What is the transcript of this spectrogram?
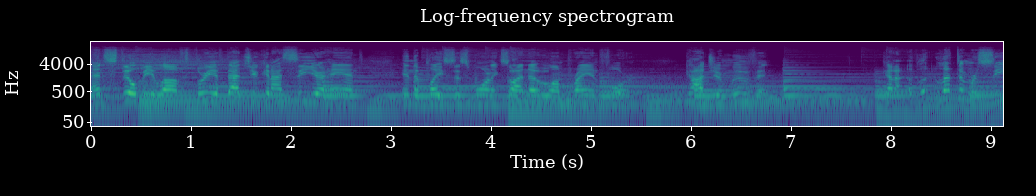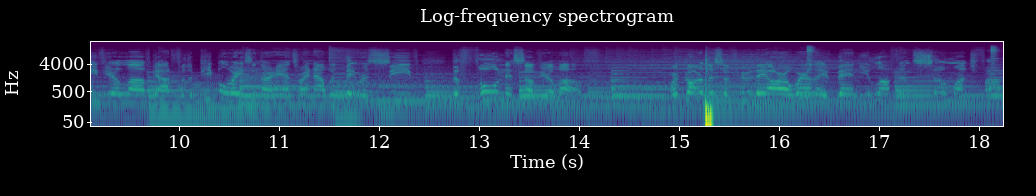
and still be loved. Three, if that's you, can I see your hand in the place this morning so I know who I'm praying for? God, you're moving. God, let them receive your love, God. For the people raising their hands right now, would they receive the fullness of your love? Regardless of who they are or where they've been, you love them so much, Father.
